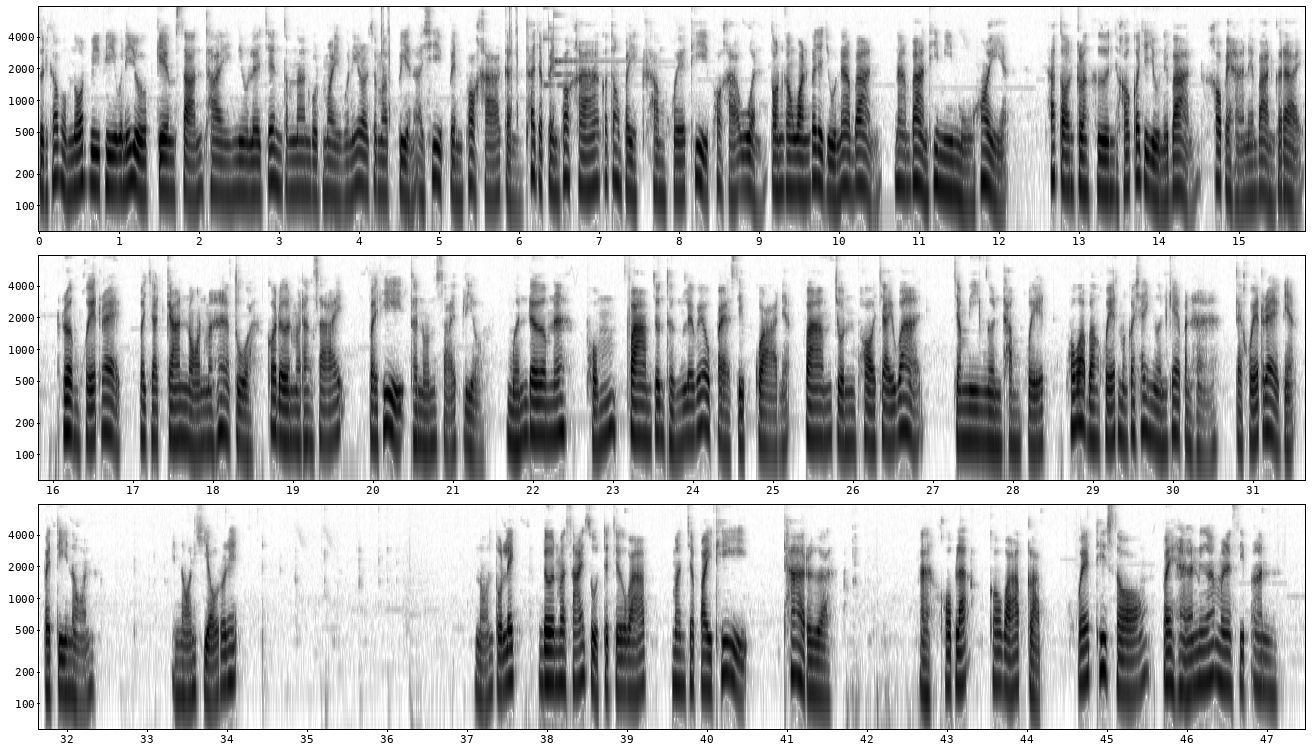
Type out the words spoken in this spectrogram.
สวัสดีครับผมโน้ต VP วันนี้อยู่กับเกมสารไทย New Legend ตำนานบทใหม่ วันนี้เราจะมาเปลี่ยนอาชีพเป็นพ่อค้ากัน ถ้าจะเป็นพ่อค้าก็ต้องไปทำเควสที่พ่อค้าอ้วน ตอนกลางวันก็จะอยู่หน้าบ้าน หน้าบ้านที่มีหมูห้อยอะ ถ้าตอนกลางคืนเขาก็จะอยู่ในบ้าน เข้าไปหาในบ้านก็ได้ เริ่มเควสแรก ไปจัดการหนอนมา 5 ตัว ก็เดินมาทางซ้าย ไปที่ถนนสายเปลี่ยว เหมือนเดิมนะ ผมฟาร์มจนถึงเลเวล 80 กว่าเนี่ย ฟาร์มจนพอใจว่าจะมีเงินทำเควส เพราะว่าบางเควสมันก็ใช่เงินแก้ปัญหา แต่เควสแรกเนี่ยไปตีหนอนไอ้หนอนเขียวตัวนี้ หนอนตัวเล็กเดินมาซ้ายสุดจะเจอวาร์ปมันจะไปที่ท่าเรือ อะ ครบละก็วาร์ปกลับเควสที่ 2 ไปหาเนื้อมา 10 อัน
